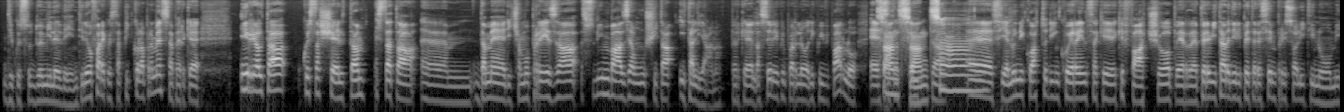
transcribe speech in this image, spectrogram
di questo 2020. Devo fare questa piccola premessa perché in realtà questa scelta è stata ehm, da me, diciamo, presa in base a un'uscita italiana. Perché la serie di cui, parlo, di cui vi parlo è san, stata scritta... san, Eh, sì, è l'unico atto di incoerenza che, che faccio per, per, evitare di ripetere sempre i soliti nomi.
